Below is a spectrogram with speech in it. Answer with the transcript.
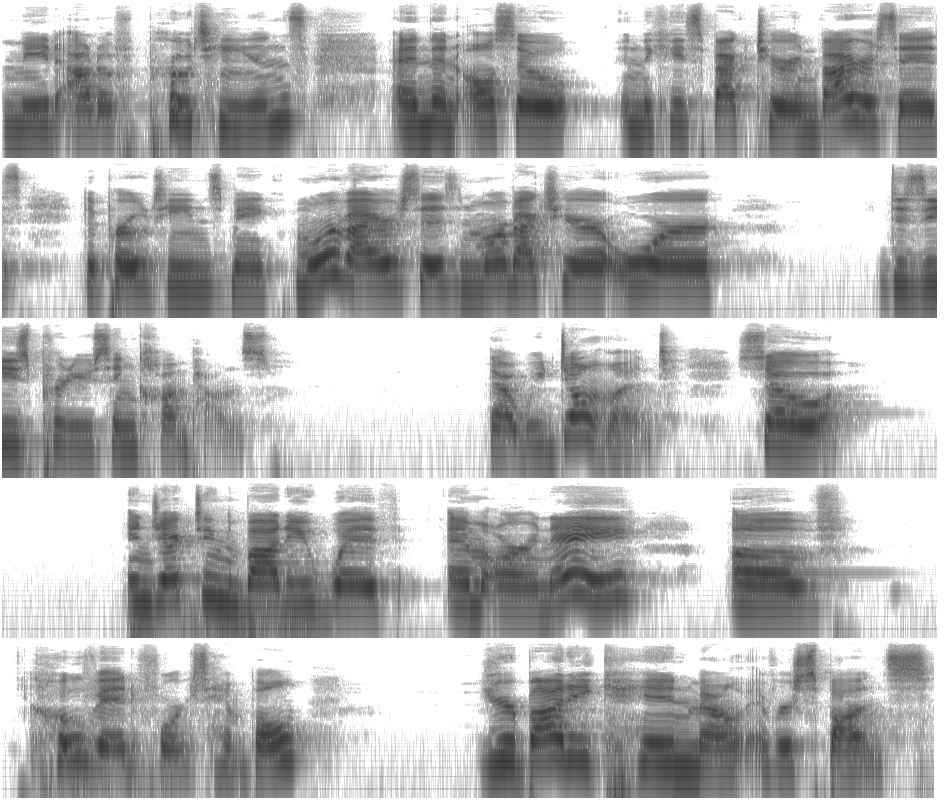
made out of proteins, and then also in the case of bacteria and viruses, the proteins make more viruses and more bacteria or disease producing compounds that we don't want. So, injecting the body with mRNA of COVID, for example, your body can mount a response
